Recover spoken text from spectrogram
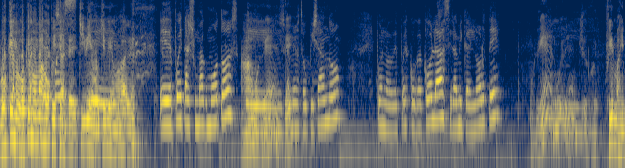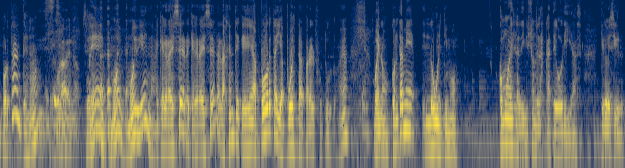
busquemos, busquemos más auspiciantes, chiviemos, eh, chiviemos, dale. Eh, después está Shumac Motos, ah, que también nos está auspiciando. Bueno, después Coca-Cola, Cerámica del Norte. Muy bien, muy bien. Firmas importantes, ¿no? Sí, ¿no? sí muy, muy bien. Hay que agradecer, hay que agradecer a la gente que aporta y apuesta para el futuro. ¿eh? Bueno, contame lo último. ¿Cómo es la división de las categorías? Quiero decir,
